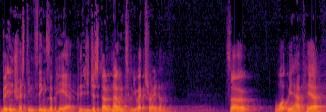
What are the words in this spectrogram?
the interesting things appear because you just don't know until you x ray them. So what we have here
